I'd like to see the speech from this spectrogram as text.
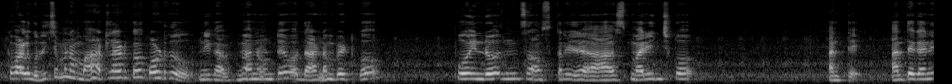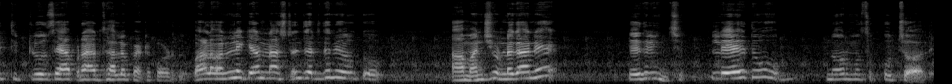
ఇంకా వాళ్ళ గురించి మనం మాట్లాడుకోకూడదు. నీకు అభిమానం ఉంటే ఓ దండం పెట్టుకో. పోయిన రోజున సంస్కరి స్మరించుకో. అంతే. అంతేగాని తిట్లు శాపనార్థాలు పెట్టకూడదు. వాళ్ళ వల్ల నీకేమైనా నష్టం జరిగితే నీకు ఆ మనిషి ఉండగానే ఎదిరించు. లేదు నోరు మూసు కూర్చోవాలి.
